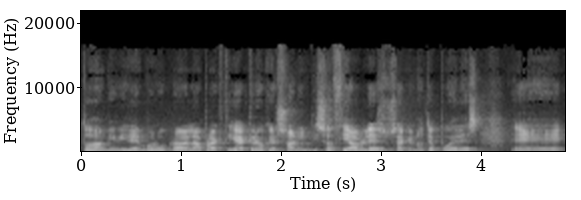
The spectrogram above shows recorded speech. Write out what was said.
toda mi vida involucrado en la práctica, creo que son indisociables, o sea que no te puedes... Eh,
